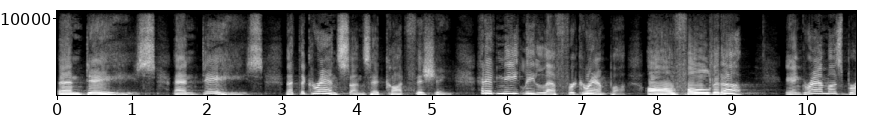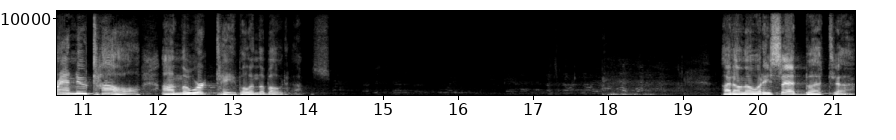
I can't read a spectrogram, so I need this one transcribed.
and days and days that the grandsons had caught fishing and had neatly left for grandpa, all folded up in grandma's brand new towel on the work table in the boathouse. I don't know what he said, but uh,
